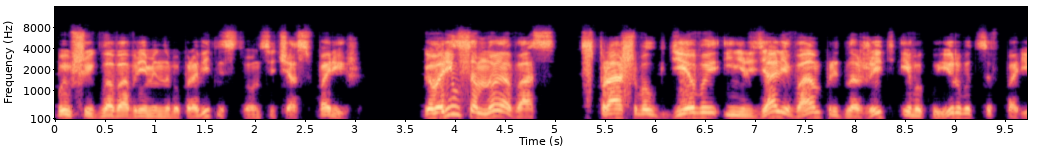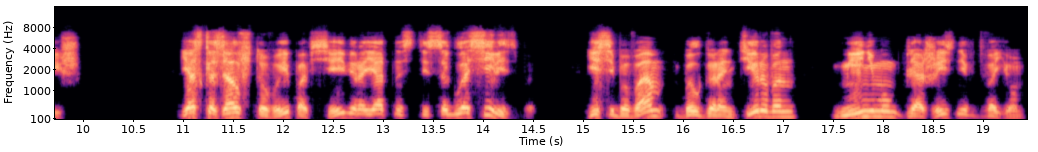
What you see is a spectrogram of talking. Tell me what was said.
бывший глава Временного правительства, он сейчас в Париже, говорил со мной о вас, спрашивал, где вы и нельзя ли вам предложить эвакуироваться в Париж. Я сказал, что вы, по всей вероятности, согласились бы, если бы вам был гарантирован минимум для жизни вдвоем.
